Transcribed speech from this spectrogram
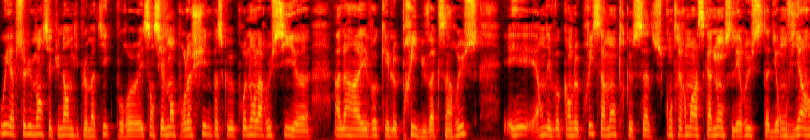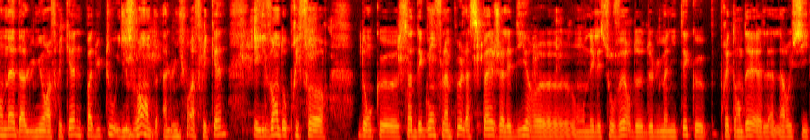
Oui, absolument. C'est une arme diplomatique pour euh, essentiellement pour la Chine, parce que prenons la Russie. Euh, Alain a évoqué le prix du vaccin russe, et en évoquant le prix, ça montre que ça, contrairement à ce qu'annoncent les Russes, c'est-à-dire on vient en aide à l'Union africaine, pas du tout. Ils vendent à l'Union africaine et ils vendent au prix fort. Donc euh, ça dégonfle un peu l'aspect, j'allais dire, euh, on est les sauveurs de, de l'humanité que prétendait la, Russie,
